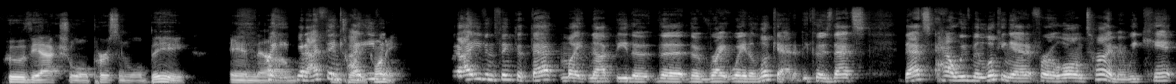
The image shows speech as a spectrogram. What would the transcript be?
who the actual person will be in. Um, but I think I even, but I even think that that might not be the the the right way to look at it because that's that's how we've been looking at it for a long time, and we can't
